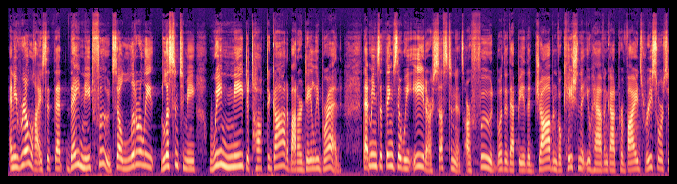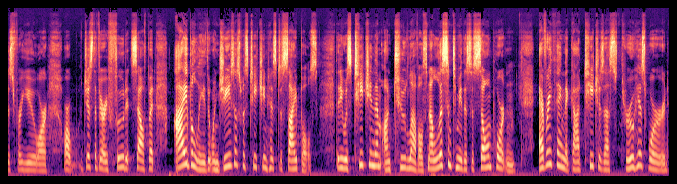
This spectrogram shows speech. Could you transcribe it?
And he realized that, that they need food. So, literally, listen to me, we need to talk to God about our daily bread. That means the things that we eat, our sustenance, our food, whether that be the job and vocation that you have, and God provides resources for you, or, or just the very food itself. But I believe that when Jesus was teaching his disciples, that he was teaching them on two levels. Now, listen to me, this is so important. Everything that God teaches us through his word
